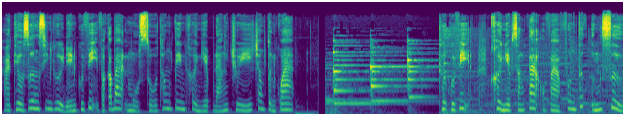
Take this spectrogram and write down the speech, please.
à, Thiều Dương xin gửi đến quý vị và các bạn một số thông tin khởi nghiệp đáng chú ý trong tuần qua. Thưa quý vị, khởi nghiệp sáng tạo và phương thức ứng xử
